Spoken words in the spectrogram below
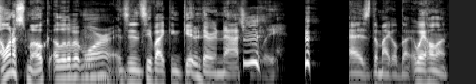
I want to smoke a little bit more and see if I can get there naturally as the Michael. Doug- Wait, hold on.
